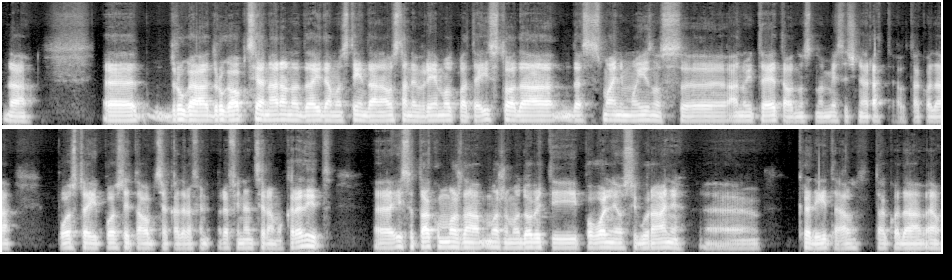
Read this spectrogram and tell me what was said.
Da, E, druga, druga opcija je naravno da idemo s tim da nam ostane vrijeme otplate isto, da, da se smanjimo iznos anuiteta, odnosno mjesečne rate. Tako da postoji, postoji ta opcija kad refinanciramo kredit. E, isto tako možda možemo dobiti i povoljnije osiguranje kredita. Jel? Tako da evo,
